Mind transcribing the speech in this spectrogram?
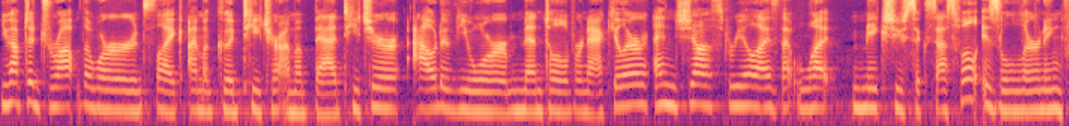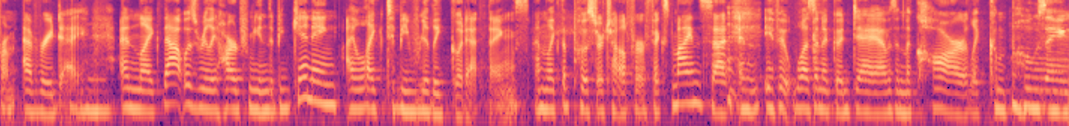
You have to drop the words like, I'm a good teacher, I'm a bad teacher out of your mental vernacular and just realize that what makes you successful is learning from every day. Mm-hmm. And like that was really hard for me in the beginning. I like to be really good at things. I'm like the poster child for a fixed mindset. and if it wasn't a good day, I was in the car like composing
